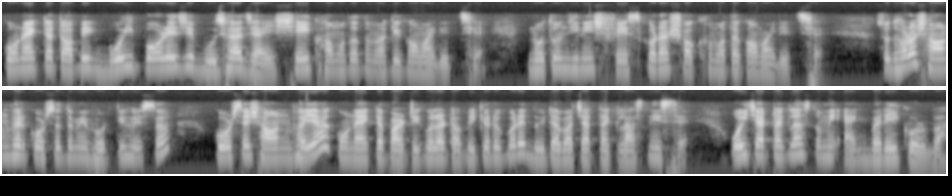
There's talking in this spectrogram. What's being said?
কোনো একটা টপিক বই পড়ে যে বোঝা যায়, সেই ক্ষমতা তোমাকে কমাই দিচ্ছে। নতুন জিনিস ফেস করার সক্ষমতা কমাই দিচ্ছে। সো ধরো শাওন ভাইয়ের কোর্সে তুমি ভর্তি হয়েছো। কোর্সে শাওন ভাইয়া কোনো একটা পার্টিকুলার টপিকের উপরে দুইটা বা চারটা ক্লাস নিচ্ছে ওই চারটা ক্লাস তুমি একবারেই করবা,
